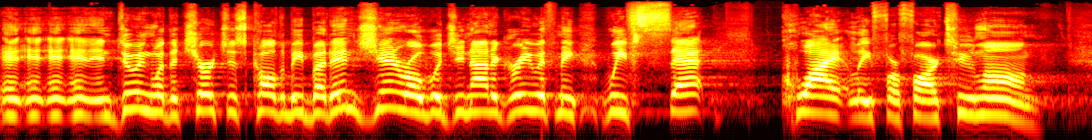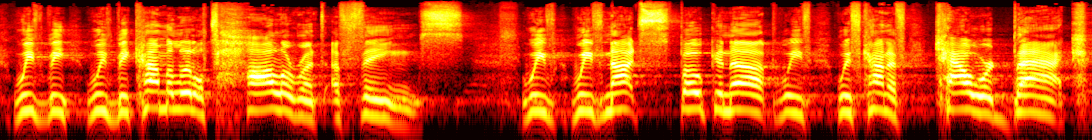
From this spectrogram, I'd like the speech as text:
and, and, and doing what the church is called to be, but in general, would you not agree with me? We've sat quietly for far too long. We've, be, we've become a little tolerant of things. We've, we've not spoken up. We've, we've kind of cowered back.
